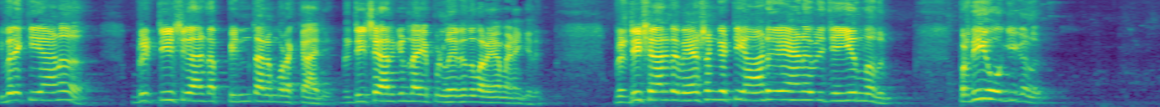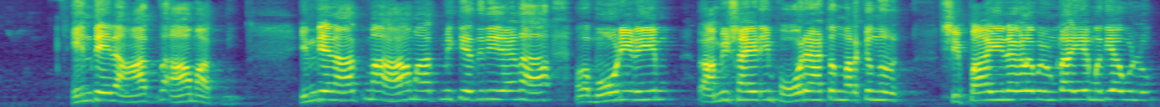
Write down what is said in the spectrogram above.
ഇവരൊക്കെയാണ് ബ്രിട്ടീഷുകാരുടെ പിൻതലമുറക്കാർ ബ്രിട്ടീഷുകാർക്കുണ്ടായ പിള്ളേരെന്ന് പറയാൻ വേണമെങ്കിൽ. ബ്രിട്ടീഷുകാരുടെ വേഷം കെട്ടി ആടുകയാണ് ഇവർ ചെയ്യുന്നത്. പ്രതിയോഗികൾ ഇന്ത്യയിലെ ആത്മ ആം ആദ്മി. ഇന്ത്യയിലെ ആത്മ ആം ആദ്മിക്കെതിരെയാണ് മോഡിയുടെയും അമിത്ഷായുടെയും പോരാട്ടം നടക്കുന്നത്. ശിപ്പായിലകൾ ഉണ്ടായേ മതിയാവുള്ളൂ.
